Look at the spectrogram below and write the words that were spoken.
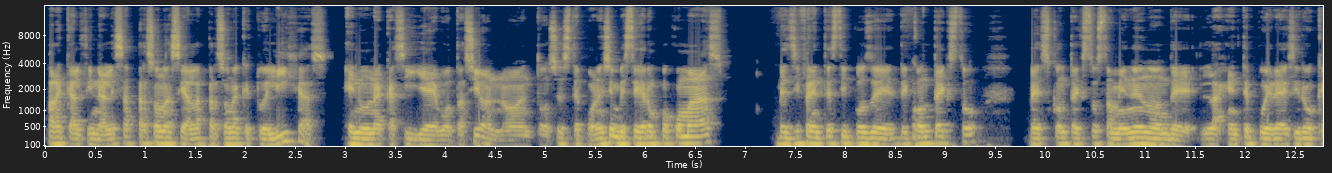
para que al final esa persona sea la persona que tú elijas en una casilla de votación, ¿no? Entonces te pones a investigar un poco más, ves diferentes tipos de, contexto, ves contextos también en donde la gente pudiera decir, ok,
